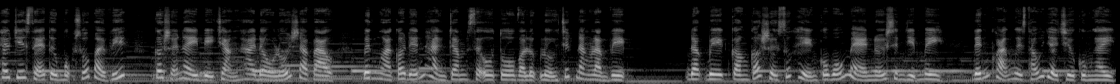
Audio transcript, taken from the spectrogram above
Theo chia sẻ từ một số bài viết, cơ sở này bị chặn hai đầu lối ra vào, bên ngoài có đến hàng trăm xe ô tô và lực lượng chức năng làm việc. Đặc biệt còn có sự xuất hiện của bố mẹ nữ sinh Diễm My. Đến khoảng 16 giờ chiều cùng ngày,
